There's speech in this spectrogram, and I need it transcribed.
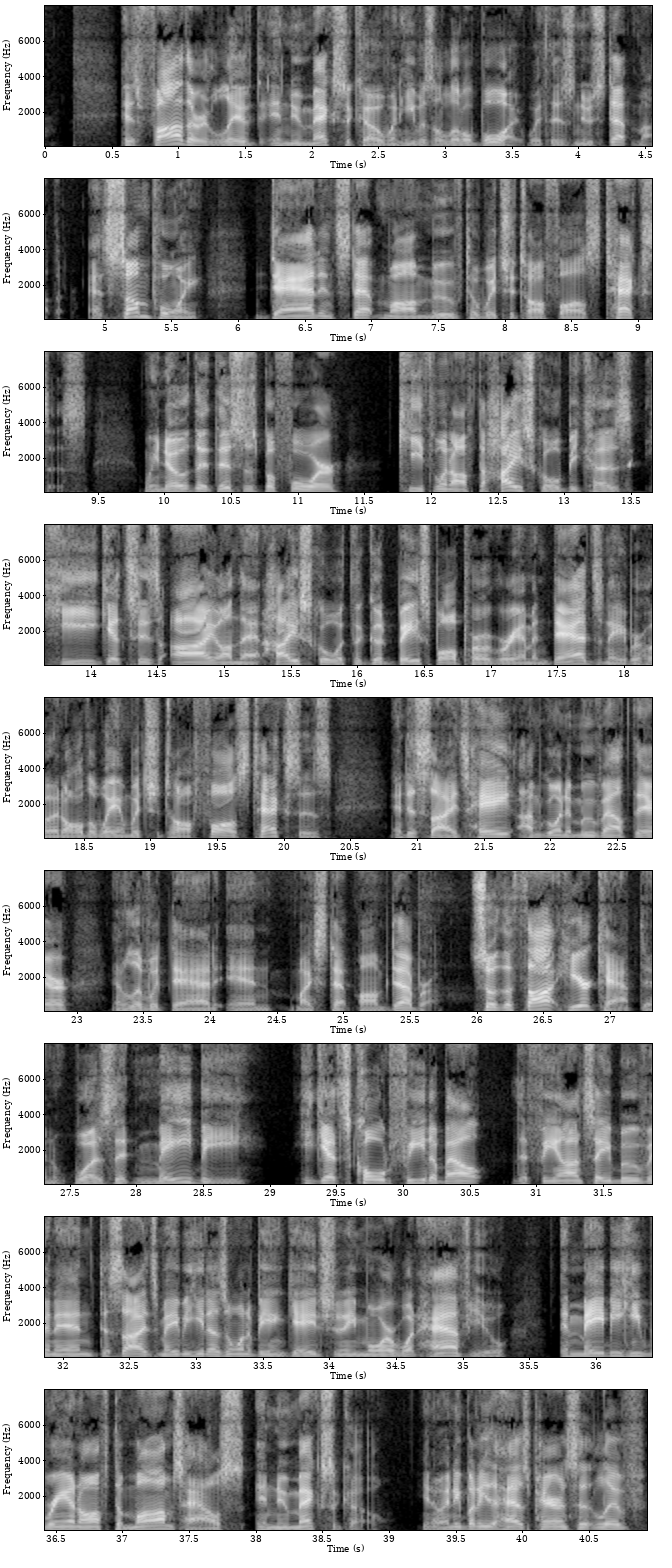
His father lived in New Mexico when he was a little boy with his new stepmother. At some point, dad and stepmom moved to Wichita Falls, Texas. We know that this is before Keith went off to high school because he gets his eye on that high school with the good baseball program in dad's neighborhood all the way in Wichita Falls, Texas, and decides, hey, I'm going to move out there and live with dad and my stepmom, Deborah. So the thought here, Captain, was that maybe he gets cold feet about the fiance moving in, decides maybe he doesn't want to be engaged anymore, what have you and maybe he ran off to mom's house in New Mexico. You know, anybody that has parents that live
